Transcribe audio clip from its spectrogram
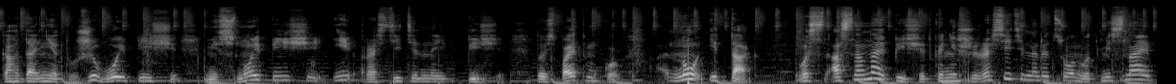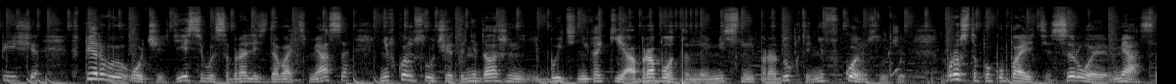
когда нету живой пищи, мясной пищи и растительной пищи. То есть поэтому корм. Ну и так, Основная пища, это, конечно растительный рацион, вот мясная пища. В первую очередь, если вы собрались давать мясо, ни в коем случае это не должны быть никакие обработанные мясные продукты, ни в коем случае. Просто покупаете сырое мясо,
